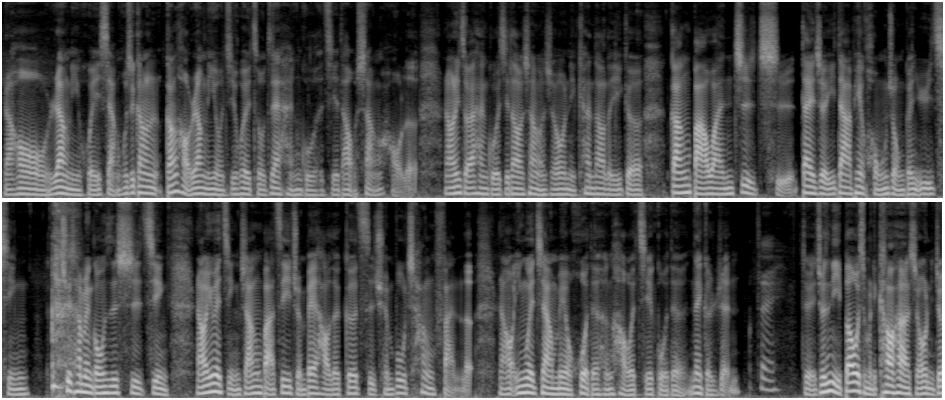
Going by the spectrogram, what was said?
然后让你回想，或是刚刚好让你有机会走在韩国的街道上，好了，然后你走在韩国街道上的时候，你看到了一个刚拔完智齿、带着一大片红肿跟淤青。去唱片公司试镜，然后因为紧张，把自己准备好的歌词全部唱反了，然后因为这样没有获得很好的结果的那个人，对，对，就是你不知道为什么你看到他的时候，你就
